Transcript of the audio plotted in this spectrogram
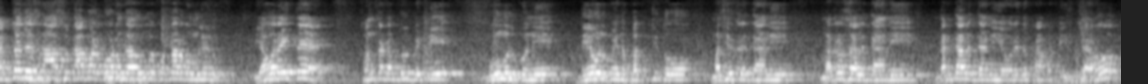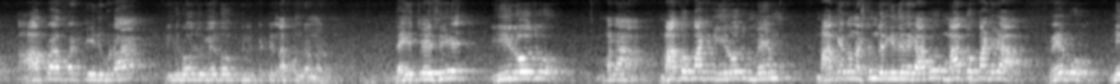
కబ్జా చేసిన ఆస్తులు కాపాడుకోవడం కాదు కొట్లాడుకోవడం లేదు. ఎవరైతే సొంత డబ్బులు పెట్టి భూములు కొని దేవుని పైన భక్తితో మసీదులకు కానీ మద్రసాలకు కానీ దర్గాలకు కానీ ఎవరైతే ప్రాపర్టీ ఇచ్చారో ఆ ప్రాపర్టీని కూడా ఈరోజు ఏదో పిల్లి పెట్టి లాక్కుంటున్నారు. దయచేసి ఈరోజు మన మాతో పాటు ఈరోజు మేము మాకేదో నష్టం జరిగిందని కాదు మాతో పాటుగా రేపు మీ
